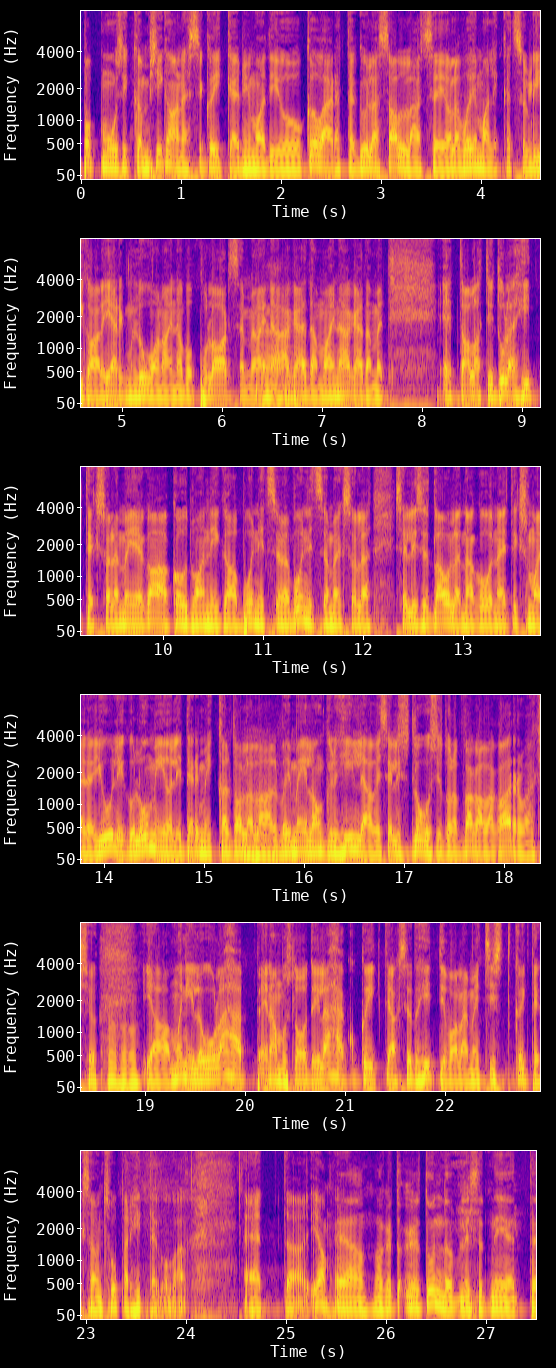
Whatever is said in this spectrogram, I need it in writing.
popmuusika, mis iganes, see kõik käib niimoodi ju kõveratega üles-alla, et see ei ole võimalik, et sul iga järgmine lugu on aina populaarsem ja aina ägedam, aina ägedam, et et alati ei tule hitt, eks ole, meie ka Code One'iga punnitseme, punnitseme, eks ole, selliseid laule nagu näiteks ma ei tea, Juulikuu lumi oli Termikal tollel mm -hmm. ajal või meil on küll hilja või selliseid lugusid tuleb väga-väga harva, eks ju uh. -huh. ja mõni lugu läheb, enamus lood ei lähe, kui kõik tehakse seda hitivalemit, siis kõik tehakse ainult superhitte kogu aeg et äh, jah. jaa, aga tundub lihtsalt nii, et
